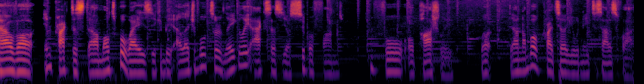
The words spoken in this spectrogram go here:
However, in practice, there are multiple ways you can be eligible to legally access your super fund in full or partially, but there are a number of criteria you would need to satisfy.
